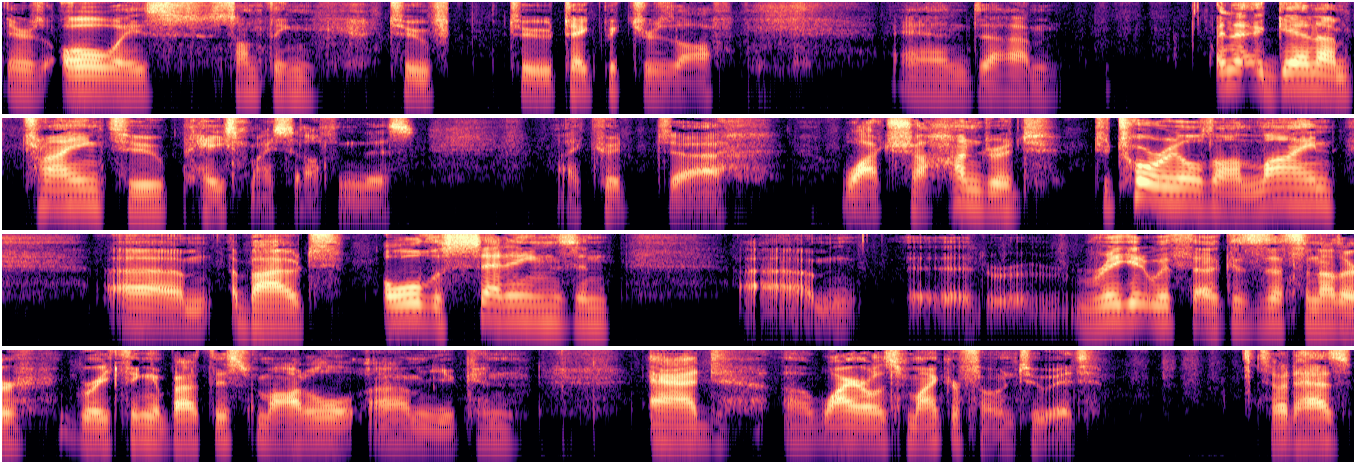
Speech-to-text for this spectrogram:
there's always something to to take pictures of. And um, and again, I'm trying to pace myself in this. I could uh, watch a hundred tutorials online um, about all the settings and um, uh, rig it with because uh, that's another great thing about this model. Um, you can add a wireless microphone to it, so it has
